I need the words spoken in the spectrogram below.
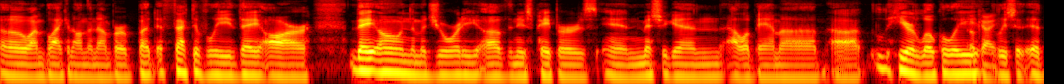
oh, I'm blanking on the number, but effectively they are they own the majority of the newspapers in Michigan, Alabama, uh, here locally. Okay. At least it, it,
